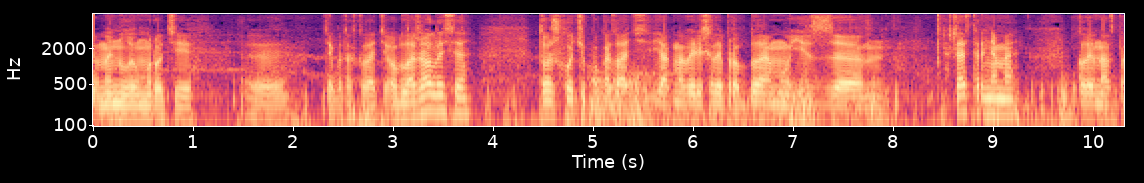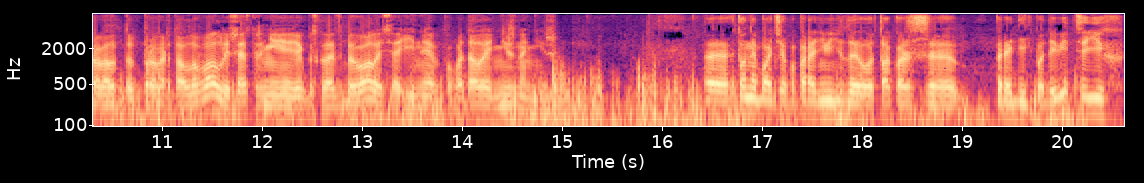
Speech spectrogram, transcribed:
в минулому році, е, як би так сказати, облажалися. Тож хочу показати, як ми вирішили проблему із е, шестернями, коли в нас провертало вал, і шестерні, як би сказати, збивалися і не попадали ніж на ніж. Е, Хто не бачив попереднє відео, також е, перейдіть, подивіться їх.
